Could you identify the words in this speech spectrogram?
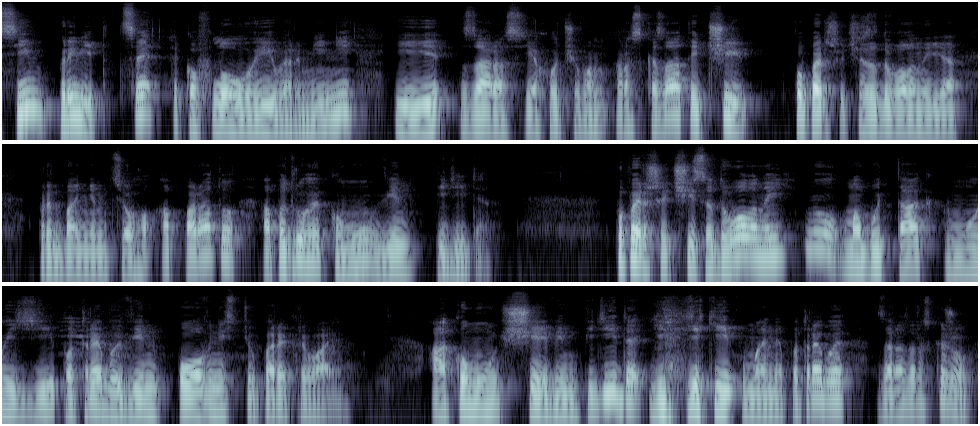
Всім привіт! Це EcoFlow River Mini, і зараз я хочу вам розказати, чи, по-перше, чи задоволений я придбанням цього апарату, а по-друге, кому він підійде. По-перше, чи задоволений? Ну, мабуть, так, мої потреби він повністю перекриває. А кому ще він підійде, і які у мене потреби, зараз розкажу.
